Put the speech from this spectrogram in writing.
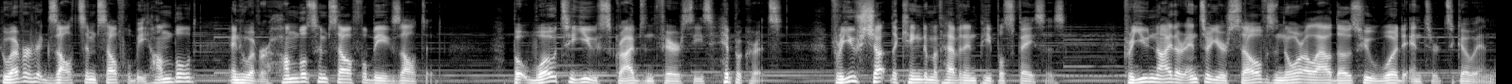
Whoever exalts himself will be humbled, and whoever humbles himself will be exalted. But woe to you, scribes and Pharisees, hypocrites! For you shut the kingdom of heaven in people's faces. For you neither enter yourselves nor allow those who would enter to go in.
